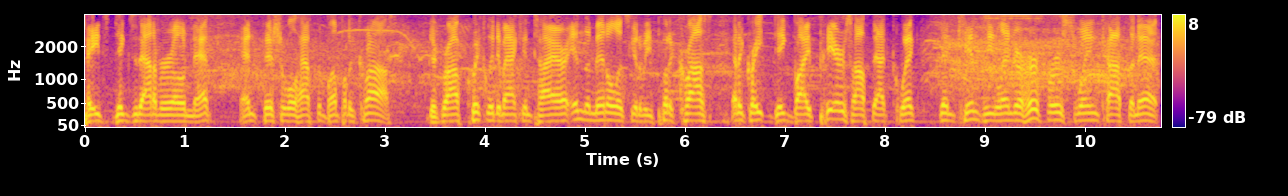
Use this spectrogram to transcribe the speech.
Pates digs it out of her own net, and Fisher will have to bump it across. DeGroff quickly to McIntyre. In the middle, it's going to be put across, and a great dig by Pierce off that quick. Then Kinsey Linder, her first swing, caught the net.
